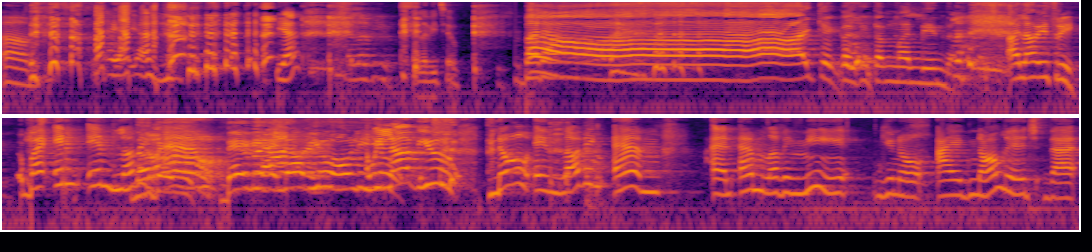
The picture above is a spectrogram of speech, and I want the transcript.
Um, yeah, yeah, yeah. yeah. I love you. I love you too. But uh, Ay, qué cosita más linda. I love you three. but in in loving No, Em, baby, baby, I love you. Only we you. love you. No, in loving Em and Em loving me, you know, I acknowledge that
